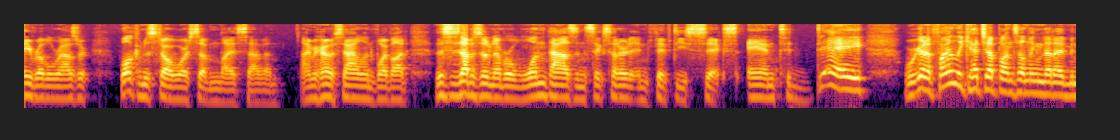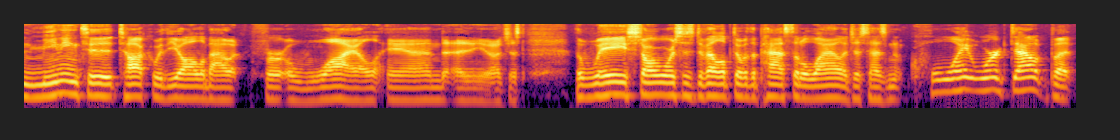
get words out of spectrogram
Hey, Rebel Rouser. Welcome to Star Wars 7 by 7 I'm your host, Allen Voivod. This is episode number 1656. And today, we're going to finally catch up on something that I've been meaning to talk with you all about for a while. And, uh, you know, just the way Star Wars has developed over the past little while, it just hasn't quite worked out. But,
